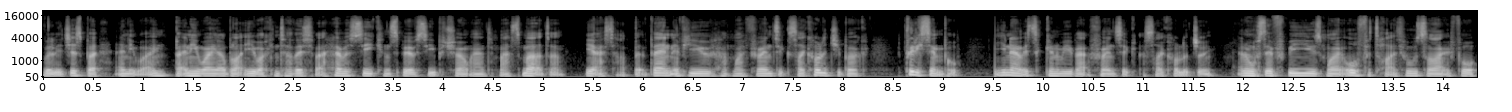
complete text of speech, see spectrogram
religious, but anyway. But anyway, I'll be like you, I can tell this about heresy, conspiracy, betrayal, and mass murder. Yes, but then if you have my forensic psychology book, pretty simple. You know it's going to be about forensic psychology. And also, if we use my author titles, like for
